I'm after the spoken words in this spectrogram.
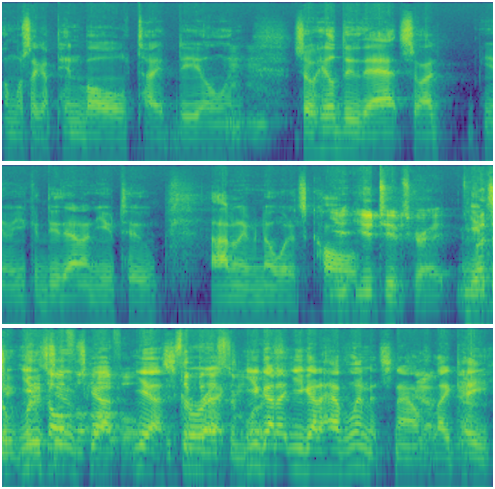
almost like a pinball type deal, and mm-hmm. so he'll do that. So I you know, you can do that on YouTube. I don't even know what it's called. YouTube's great. YouTube, but, but it's awful, got, awful. Yes, it's correct. You got to you got to have limits now. Yeah, like, yeah. hey,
